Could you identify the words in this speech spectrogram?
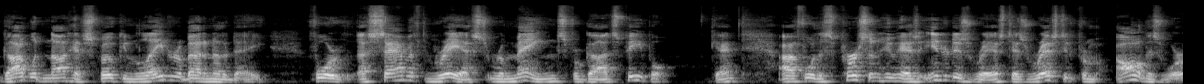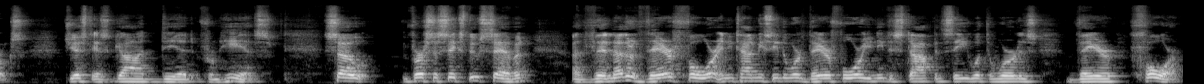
God would not have spoken later about another day. For a Sabbath rest remains for God's people. Okay? Uh, for this person who has entered his rest has rested from all of his works, just as God did from his. So, verses 6 through 7, uh, another therefore, anytime you see the word therefore, you need to stop and see what the word is there for.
